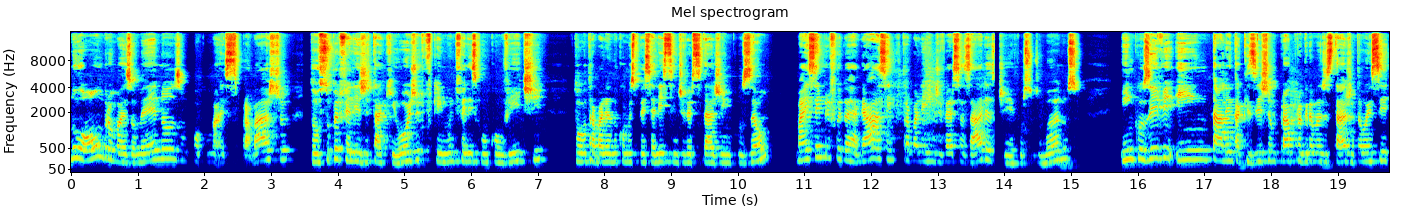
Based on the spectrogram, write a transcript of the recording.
no ombro, mais ou menos, um pouco mais para baixo. Estou super feliz de estar aqui hoje, fiquei muito feliz com o convite. Estou trabalhando como especialista em diversidade e inclusão, mas sempre fui do RH, sempre trabalhei em diversas áreas de recursos humanos, inclusive em talent acquisition para programas de estágio. Então, esse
